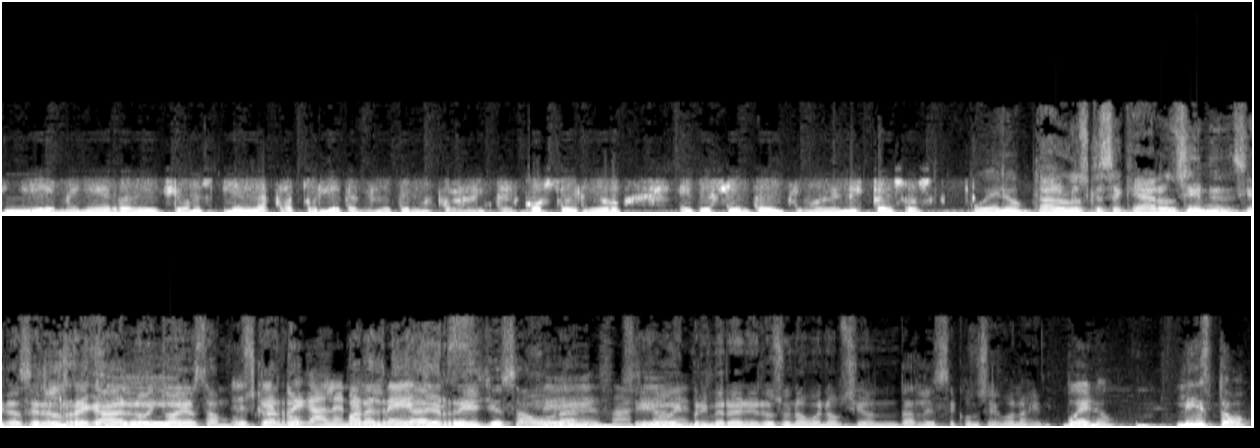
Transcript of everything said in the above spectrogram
y en MNR Ediciones y en la Tratoría también lo tenemos para la venta. El costo del libro es de 129 mil pesos. Bueno, Claro, los que se quedaron sin, sin hacer el regalo Sí. y todavía están Es que buscando para el Día de Reyes. Ahora. Sí, hoy primero de enero es una buena opción darle este consejo a la gente. bueno, listo.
